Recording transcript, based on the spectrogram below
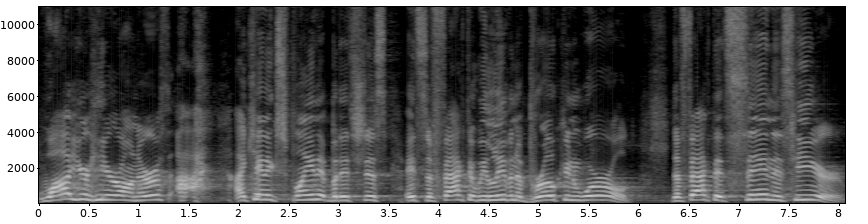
While you're here on earth, I, I can't explain it, but it's just, it's the fact that we live in a broken world. The fact that sin is here.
